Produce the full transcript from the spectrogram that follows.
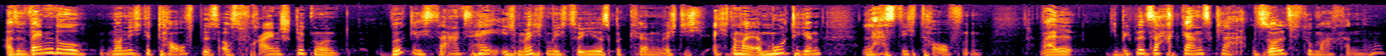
Also wenn du noch nicht getauft bist aus freien Stücken und wirklich sagst, hey, ich möchte mich zu Jesus bekennen, möchte ich echt nochmal ermutigen, lass dich taufen. Weil die Bibel sagt ganz klar, sollst du machen. Ne?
